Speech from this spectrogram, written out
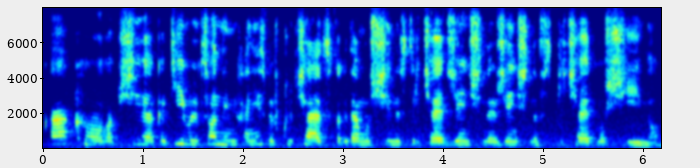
Как вообще, какие эволюционные механизмы включаются, когда мужчина встречает женщину и женщина встречает мужчину?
